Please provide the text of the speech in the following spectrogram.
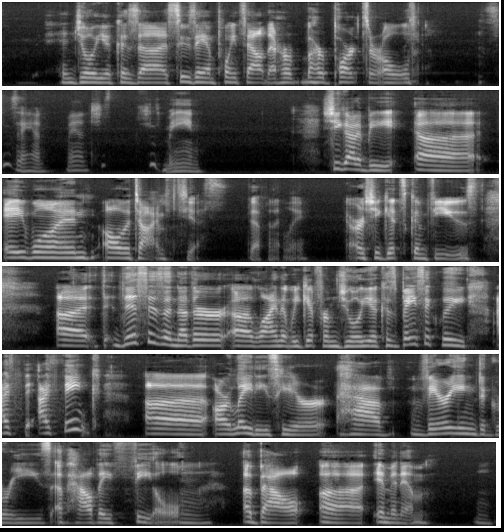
and Julia because uh, Suzanne points out that her her parts are old. Suzanne, man, she's she's mean. She got to be uh, a one all the time, Yes, definitely. or she gets confused. Uh, th- this is another uh, line that we get from Julia because basically, I th- I think uh, our ladies here have varying degrees of how they feel about uh, Eminem.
